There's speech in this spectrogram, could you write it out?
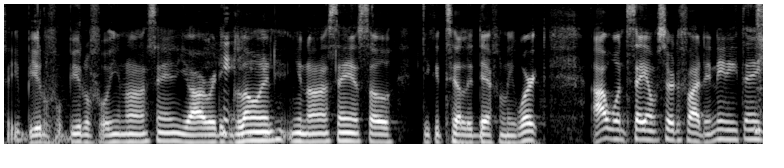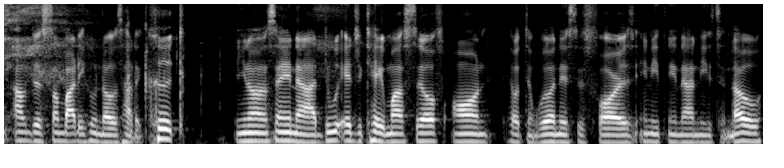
See, beautiful, beautiful. You know what I'm saying? You're already glowing. You know what I'm saying? So you could tell it definitely worked. I wouldn't say I'm certified in anything. I'm just somebody who knows how to cook. You know what I'm saying? Now I do educate myself on health and wellness as far as anything that I need to know.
